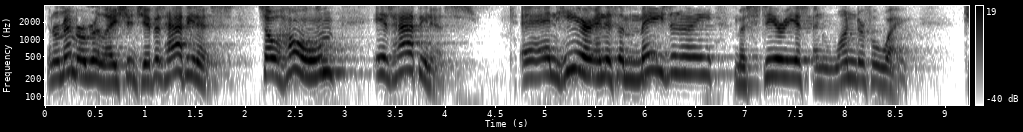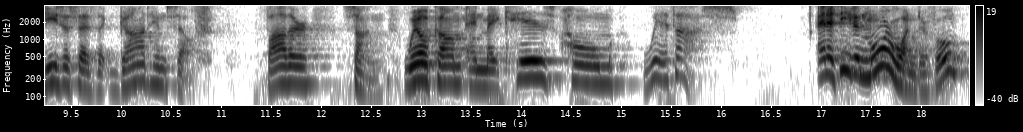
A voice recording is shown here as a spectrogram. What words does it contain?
And remember, a relationship is happiness. So, home is happiness. And here, in this amazingly mysterious and wonderful way, Jesus says that God Himself, Father, Son, will come and make His home with us. And it's even more wonderful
